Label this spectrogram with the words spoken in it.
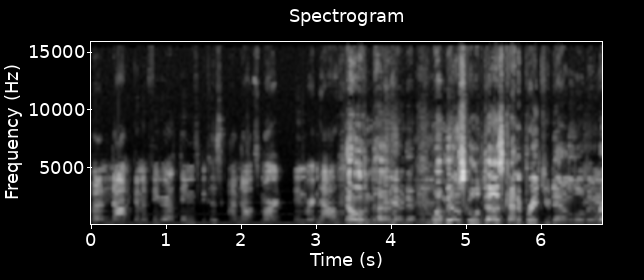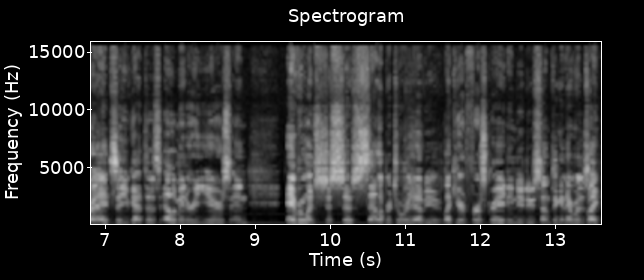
but I'm not gonna figure out things because I'm not smart in right now. Oh no no no! Well, middle school does kind of break you down a little bit, Yeah. right? So you got those elementary years, and everyone's just so celebratory of you. Like you're in first grade and you do something, and everyone's like,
